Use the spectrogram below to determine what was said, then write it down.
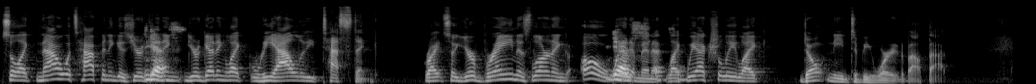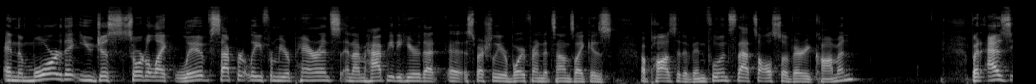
So like now what's happening is you're getting Yes. you're getting like reality testing. Right? So your brain is learning, "Oh, wait Yes, a minute, like yes. we actually like don't need to be worried about that." And the more that you just sort of like live separately from your parents, and I'm happy to hear that, uh, especially your boyfriend, it sounds like is a positive influence. That's also very common. But as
